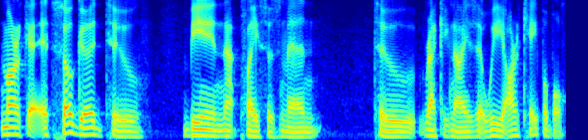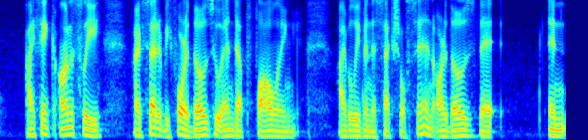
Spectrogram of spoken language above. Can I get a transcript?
Mark, it's so good to be in that place as men to recognize that we are capable. I think honestly, I've said it before, those who end up falling, I believe into sexual sin are those that in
